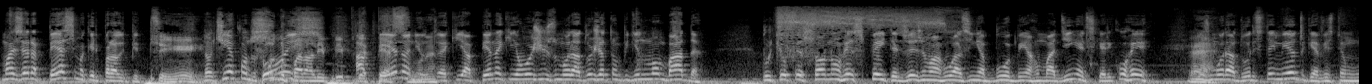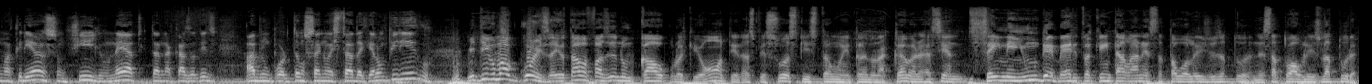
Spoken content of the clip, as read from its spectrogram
Mas era péssimo aquele paralelepípedo. Sim. Não tinha condições. Todo paralelepípedo é péssimo, pena, Nilton, né? é que a pena que hoje os moradores já estão pedindo lombada. Porque o pessoal não respeita. Eles veem uma ruazinha boa, bem arrumadinha, eles querem correr. É. E os moradores têm medo, que às vezes tem uma criança, um filho, um neto que está na casa deles, abre um portão, sai numa estrada que é um perigo. Me diga uma coisa, eu estava fazendo um cálculo aqui ontem das pessoas que estão entrando na Câmara, assim, sem nenhum demérito a quem está lá nessa atual legislatura, nessa atual legislatura.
